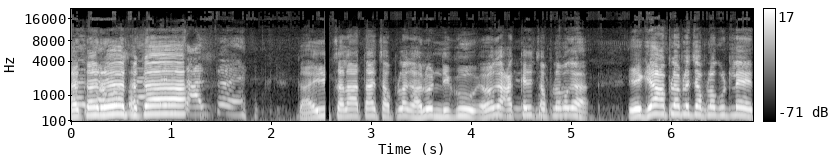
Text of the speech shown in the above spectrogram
नका रे नका. काही चला आता चपला घालून निघू. हे बघा अख्ख्याची चपला बघा. हे घ्या आपल्या आपल्या चपला कुठले आहेत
